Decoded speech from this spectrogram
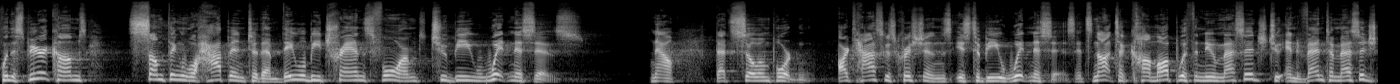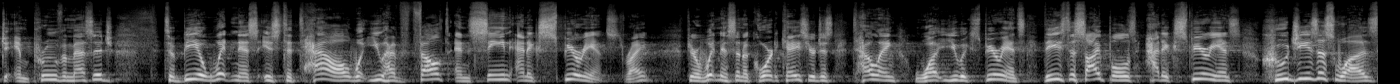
When the Spirit comes, something will happen to them. They will be transformed to be witnesses. Now, that's so important. Our task as Christians is to be witnesses. It's not to come up with a new message, to invent a message, to improve a message. To be a witness is to tell what you have felt and seen and experienced, right? If you're a witness in a court case, you're just telling what you experienced. These disciples had experienced who Jesus was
